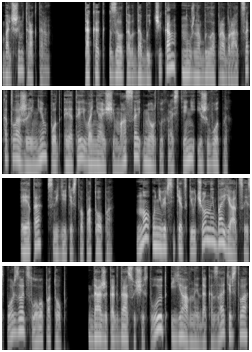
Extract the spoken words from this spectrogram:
большим трактором, так как золотодобытчикам нужно было пробраться к отложениям под этой воняющей массой мертвых растений и животных. Это свидетельство потопа. Но университетские ученые боятся использовать слово «потоп», даже когда существуют явные доказательства,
